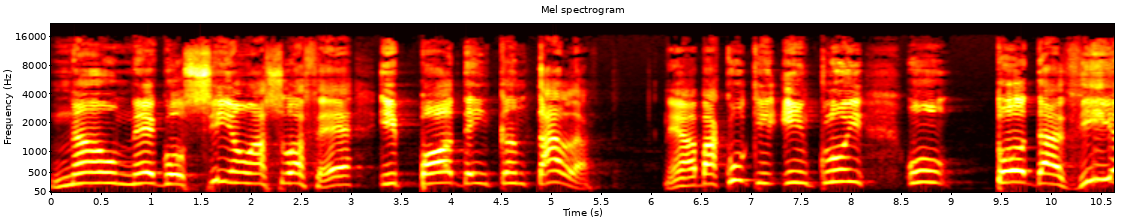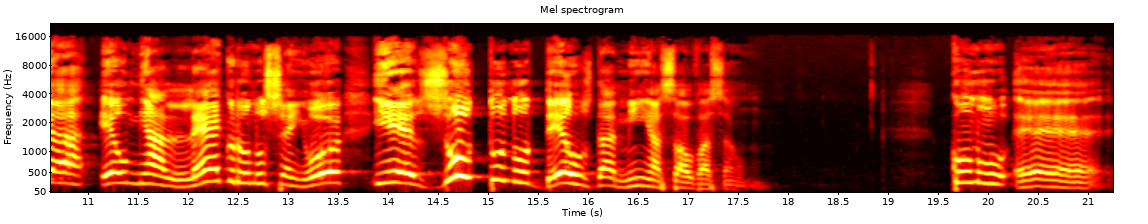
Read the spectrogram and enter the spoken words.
não negociam a sua fé e podem cantá-la. Né? Abacuque inclui um Todavia eu me alegro no Senhor e exulto no Deus da minha salvação. Como é,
